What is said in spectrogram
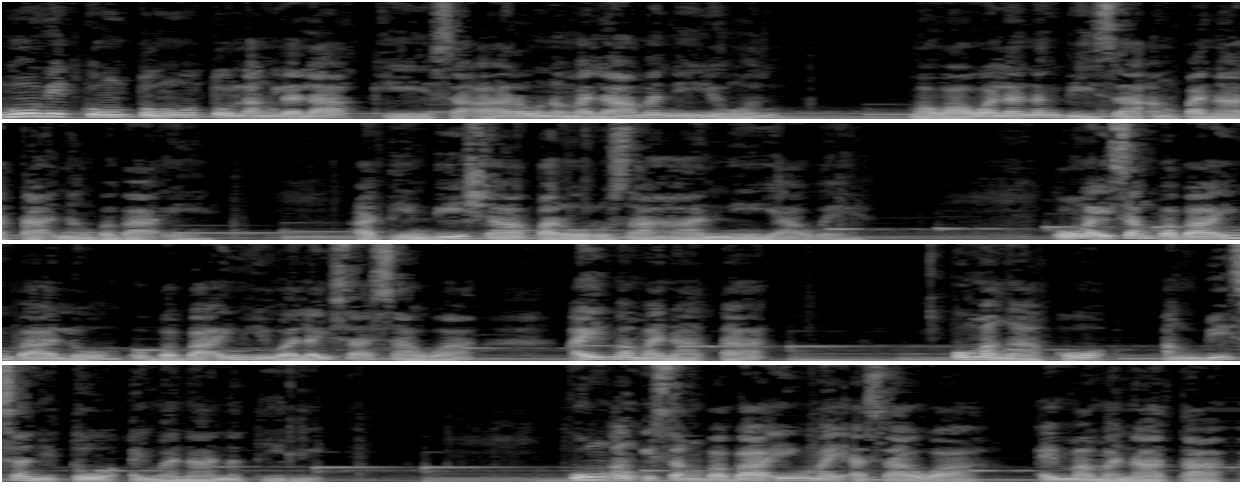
Ngunit kung tumutol ang lalaki sa araw na malaman iyon, mawawala ng bisa ang panata ng babae at hindi siya parurusahan ni Yahweh. Kung ang isang babaeng balo o babaeng hiwalay sa asawa ay mamanata o ang bisa nito ay mananatili. Kung ang isang babaeng may asawa ay mamanata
